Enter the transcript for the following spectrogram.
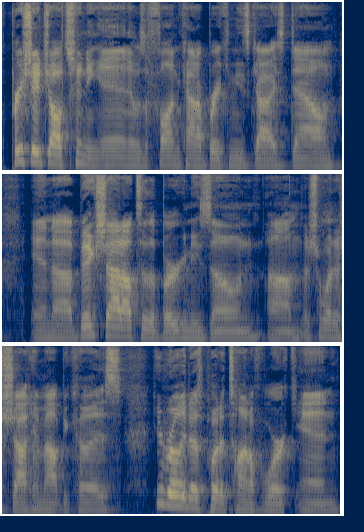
appreciate y'all tuning in. It was a fun kind of breaking these guys down. And uh, big shout out to the Burgundy Zone. Um, I just wanted to shout him out because he really does put a ton of work in,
